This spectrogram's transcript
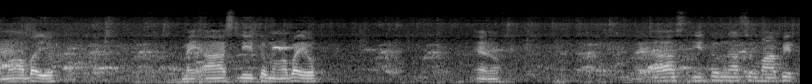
Mga bayo. May ahas dito mga bayo. Ayan o. May ahas dito na sumabit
